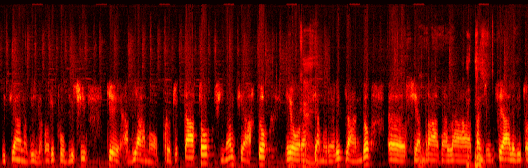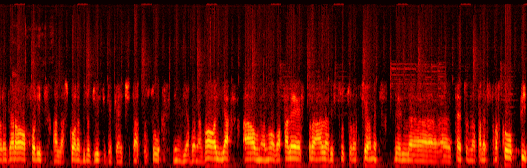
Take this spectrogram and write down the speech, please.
di piano di lavori pubblici che abbiamo progettato, finanziato e ora okay. stiamo realizzando. Eh, si andrà dalla tangenziale Vittorio Garofoli alla scuola di logistica che hai citato tu in via Bonavoglia, a una nuova palestra, alla ristrutturazione del uh, tetto della palestra Coppi,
